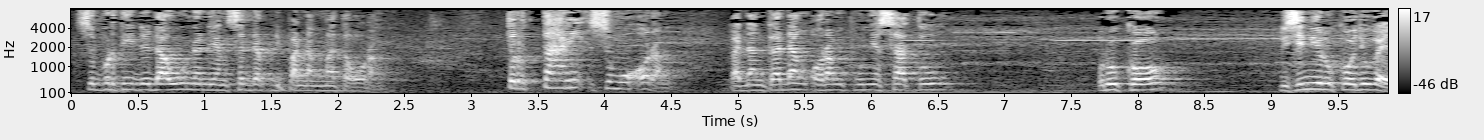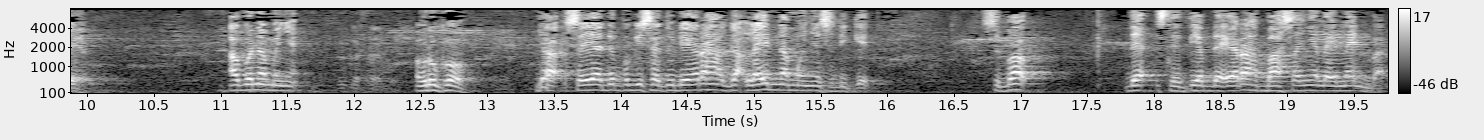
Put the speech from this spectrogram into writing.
seperti dedaunan yang sedap dipandang mata orang. Tertarik semua orang. Kadang-kadang orang punya satu ruko. Di sini ruko juga ya. Apa namanya? Ruko. Ya, saya ada pergi satu daerah agak lain namanya sedikit. Sebab da, setiap daerah bahasanya lain-lain, Pak.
